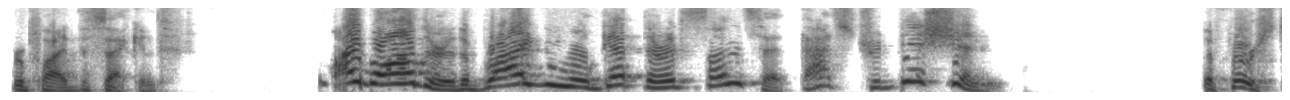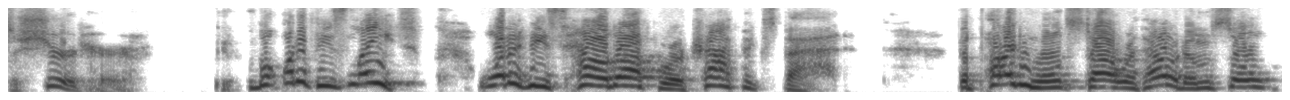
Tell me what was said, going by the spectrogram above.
replied the second. Why bother? The bridegroom will get there at sunset. That's tradition, the first assured her. But what if he's late? What if he's held up or traffic's bad? The party won't start without him, so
